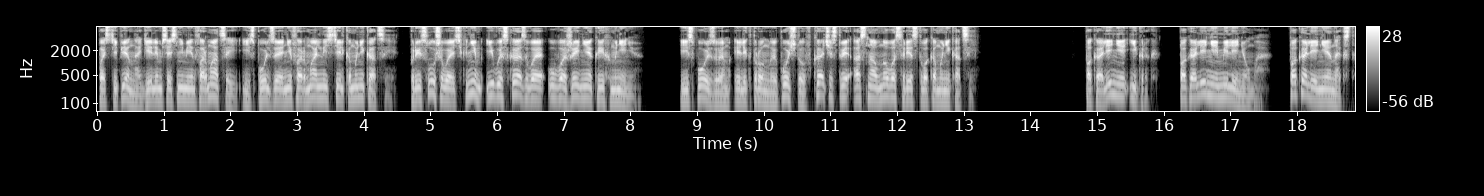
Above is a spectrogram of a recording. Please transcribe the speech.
Постепенно делимся с ними информацией, используя неформальный стиль коммуникации, прислушиваясь к ним и высказывая уважение к их мнению. Используем электронную почту в качестве основного средства коммуникации. Поколение Y, поколение Миллениума, поколение Next.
